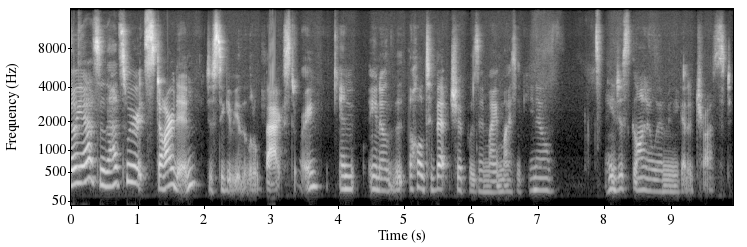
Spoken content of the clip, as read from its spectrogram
So yeah, so that's where it started. Just to give you the little backstory, and you know, the, the whole Tibet trip was in my mind. Like, you know, you just go on a whim and you got to trust.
